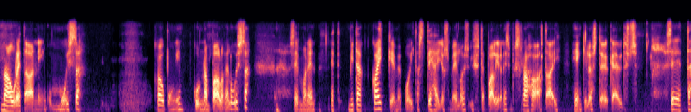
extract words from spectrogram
nauretaan niin kuin muissa kaupungin kunnan palveluissa. Semmoinen, että mitä kaikkea me voitaisiin tehdä, jos meillä olisi yhtä paljon esimerkiksi rahaa tai henkilöstöä käytössä. Se, että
